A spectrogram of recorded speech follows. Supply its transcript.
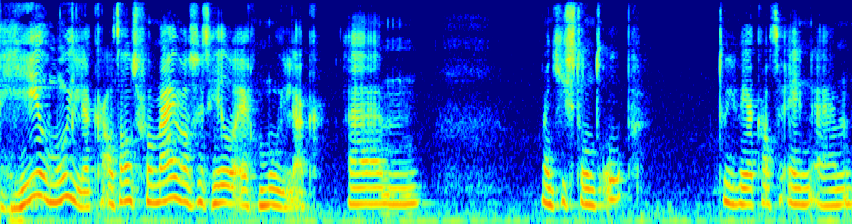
heel moeilijk. Althans, voor mij was het heel erg moeilijk. Um, want je stond op toen je werk had en um,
